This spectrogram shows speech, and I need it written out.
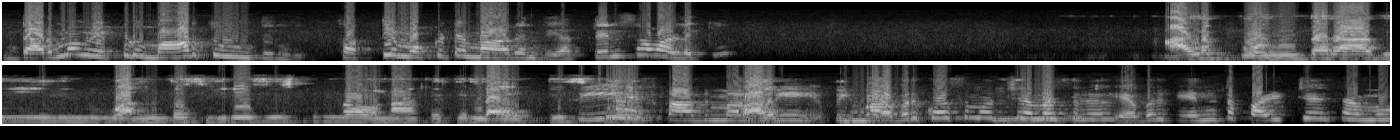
ధర్మం ఎప్పుడు మారుతూ ఉంటుంది. సత్యం ఒక్కటే మారింది. అది తెలుసా వాళ్ళకి? వాళ్ళ బొందరాది నువ్వు అంత సీరియస్ తీసుకున్నావు నాకైతే లైట్ తీసుకో. సీరియస్ కాదు మరి. ఎవరి కోసం వచ్చాము అసలు? ఎవరికి ఎంత ఫైట్ చేశాము?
